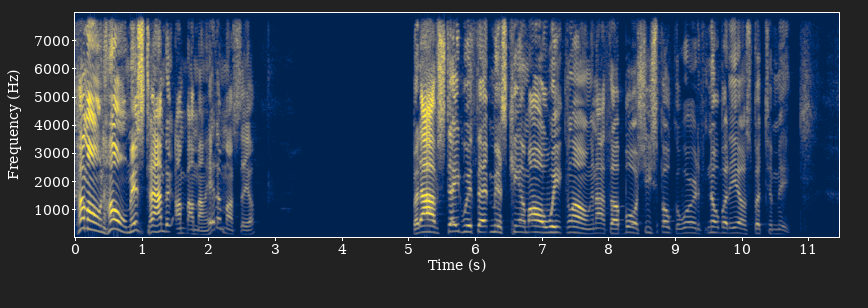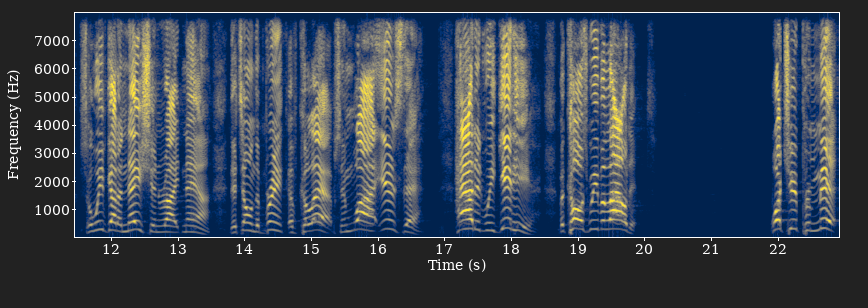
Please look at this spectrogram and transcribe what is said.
come on home. It's time to. I'm, I'm ahead of myself. But I've stayed with that Miss Kim all week long, and I thought, boy, she spoke a word if nobody else but to me. So we've got a nation right now that's on the brink of collapse. And why is that? How did we get here? Because we've allowed it. What you permit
